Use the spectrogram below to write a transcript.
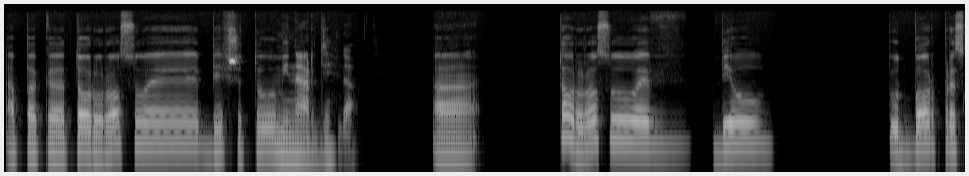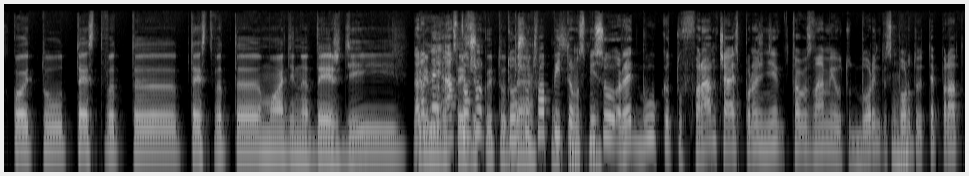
А пък Торо Росо е бившето Минарди. Да. А, Торо Росо е бил отбор, през който тестват, тестват млади надежди. и Да, не, примерно аз тези, точно, които точно да, това не питам. В смисъл, Red Bull като франчайз, понеже ние това го знаем и от отборните спортове, те правят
